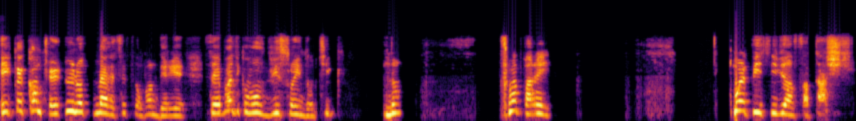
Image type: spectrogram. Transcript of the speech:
Et que quand tu as une autre mère, laisser tes enfants derrière. Ça ne veut pas dire que vos vies sont identiques. Non. C'est pas pareil. Moi, et puis Sylvie, on s'attache.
